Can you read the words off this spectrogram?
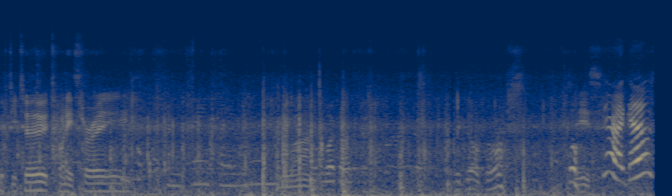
23, 21. 52. 23. 21. The girls are off. Jeez. You alright, girls?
